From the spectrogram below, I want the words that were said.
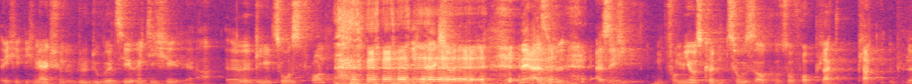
ich, ich merke schon, du, du willst hier richtig äh, gegen Zoos fronten. ich merke schon. Nee, also, also ich, von mir aus könnten Zoos auch sofort platt, platt äh,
